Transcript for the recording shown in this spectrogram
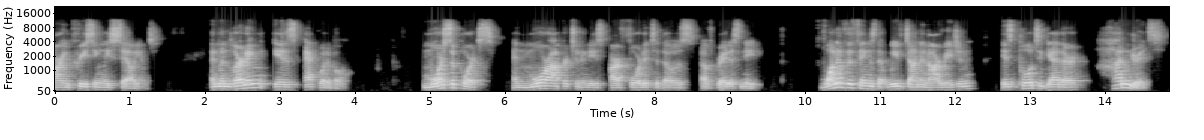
are increasingly salient. And when learning is equitable, more supports and more opportunities are afforded to those of greatest need. One of the things that we've done in our region is pull together hundreds,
